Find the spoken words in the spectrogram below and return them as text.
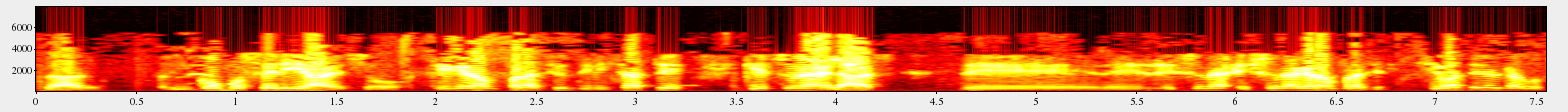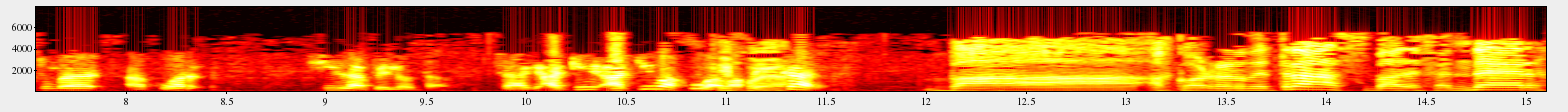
Claro. ¿Y cómo sería eso? Qué gran frase utilizaste, que es una de las de, de- es una es una gran frase. Se va a tener que acostumbrar a jugar sin la pelota. O sea, ¿a qué, a qué va a jugar? ¿Qué ¿Va a pescar? Va a correr detrás, va a defender,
